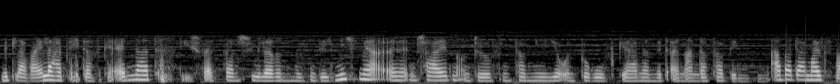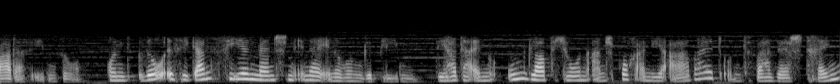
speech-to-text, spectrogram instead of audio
Mittlerweile hat sich das geändert. Die Schwesternschülerinnen müssen sich nicht mehr äh, entscheiden und dürfen Familie und Beruf gerne miteinander verbinden. Aber damals war das eben so. Und so ist sie ganz vielen Menschen in Erinnerung geblieben. Sie hatte einen unglaublich hohen Anspruch an die Arbeit und war sehr streng,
